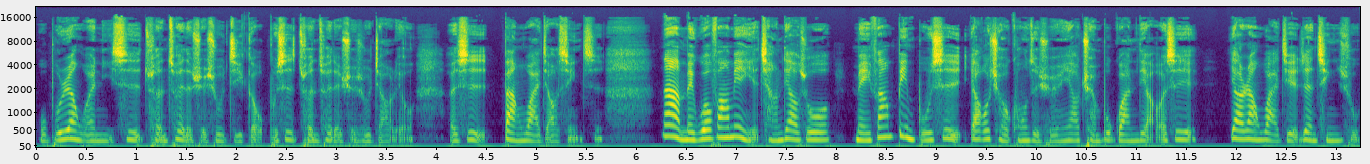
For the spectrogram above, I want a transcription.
我不认为你是纯粹的学术机构，不是纯粹的学术交流，而是半外交性质。那美国方面也强调说，美方并不是要求孔子学院要全部关掉，而是要让外界认清楚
